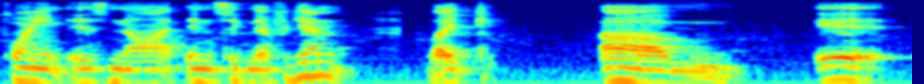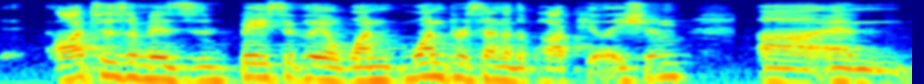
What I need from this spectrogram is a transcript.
point is not insignificant. Like um it autism is basically a one one percent of the population uh, and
